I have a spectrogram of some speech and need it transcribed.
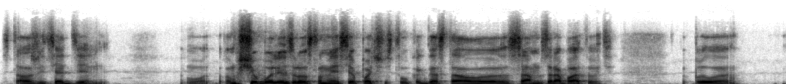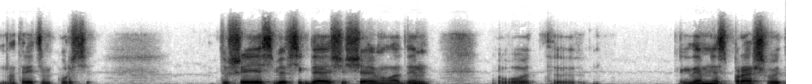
стал жить отдельно. Вот. Потом еще более взрослым я себя почувствовал, когда стал э, сам зарабатывать. Было на третьем курсе. В душе я себя всегда ощущаю молодым. Вот. Э, когда меня спрашивают,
